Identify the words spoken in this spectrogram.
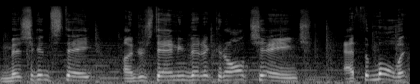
Michigan State, understanding that it can all change at the moment.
